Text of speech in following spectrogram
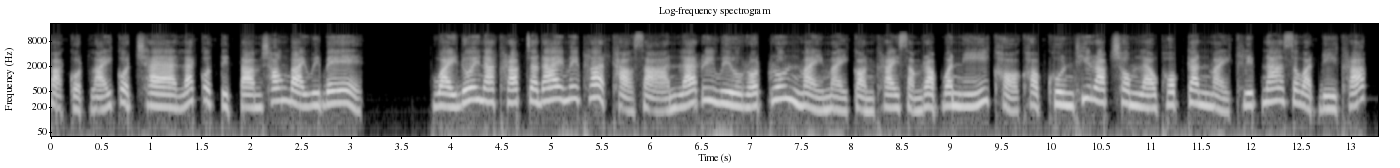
ฝากกดไลค์กดแชร์ และกดติดตามช่องบายวิเบ้ ไว้ด้วยนะครับ จะได้ไม่พลาดข่าวสารและรีวิวรถรุ่นใหม่ๆ ก่อนใครสำหรับวันนี้ขอขอบคุณที่รับชมแล้วพบกันใหม่คลิปหน้าสวัสดีครับ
